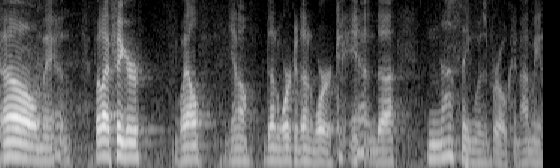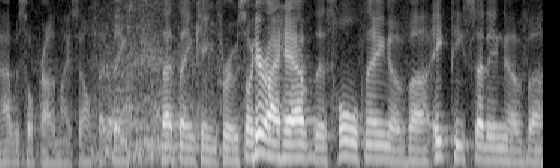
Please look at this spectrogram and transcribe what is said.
Oh man. But I figure, well, you know, doesn't work, it doesn't work. And uh, nothing was broken. I mean, I was so proud of myself. That thing, that thing came through. So here I have this whole thing of uh, eight-piece setting of uh,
